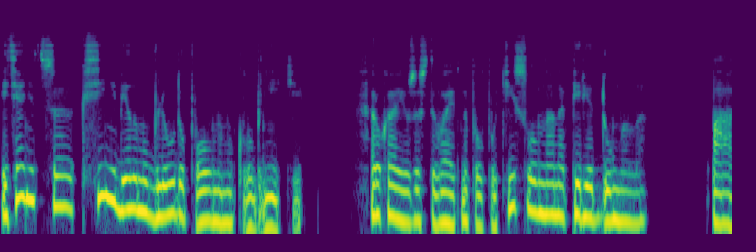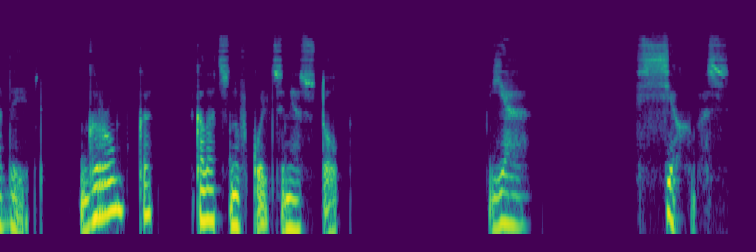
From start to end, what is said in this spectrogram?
и тянется к сине-белому блюду, полному клубники. Рука ее застывает на полпути, словно она передумала. Падает, громко колацнув кольцами о стол. Я всех вас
